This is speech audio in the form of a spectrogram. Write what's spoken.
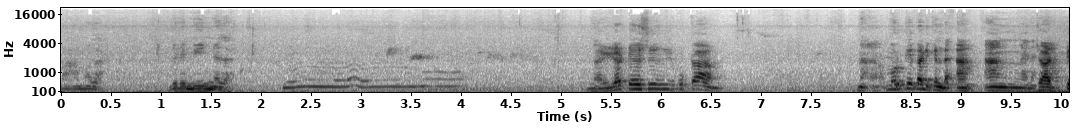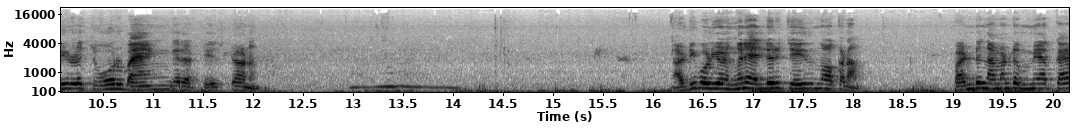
മാമത. ഇതിൽ മീനതാ നല്ല ടേസ്റ്റ് കുട്ടാ. മുറുക്കി കടിക്കണ്ട. ആ അങ്ങനെ. ചട്ടിയുള്ള ചോറ് ഭയങ്കര ടേസ്റ്റാണ് അടിപൊളിയാണ്. ഇങ്ങനെ എല്ലാവരും ചെയ്ത് നോക്കണം. പണ്ട് നമ്മുടെ ഉമ്മയൊക്കെ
